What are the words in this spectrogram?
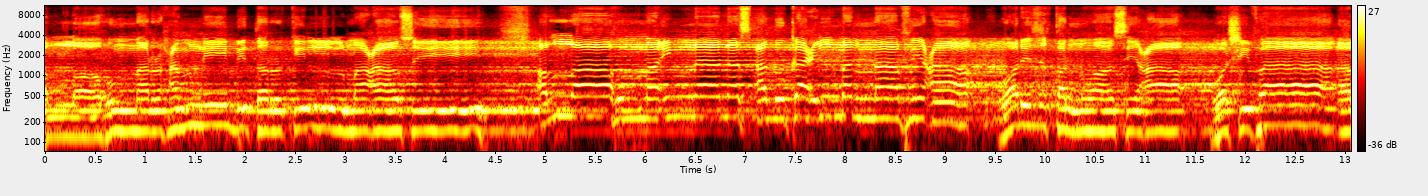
اللهم ارحمني بترك المعاصي. اللهم إنا نسألك علما نافعا ورزقا واسعا وشفاء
